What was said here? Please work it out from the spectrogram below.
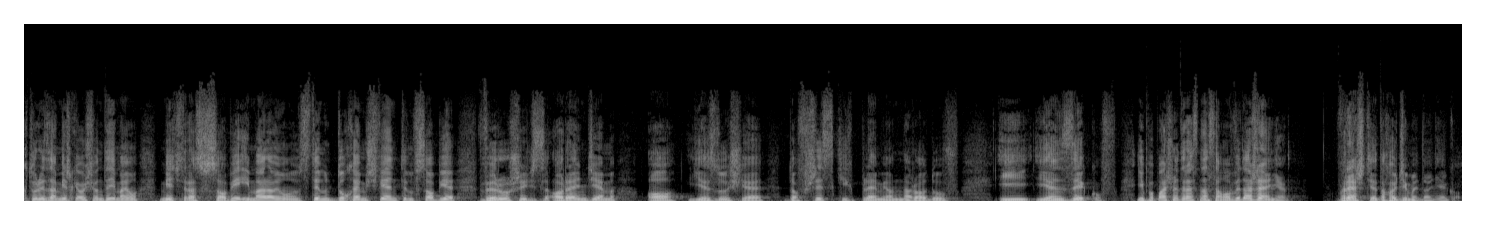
który zamieszkał w świątyni, mają mieć teraz w sobie i mają z tym Duchem Świętym w sobie wyruszyć z orędziem o Jezusie do wszystkich plemion, narodów i języków. I popatrzmy teraz na samo wydarzenie. Wreszcie dochodzimy do niego.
